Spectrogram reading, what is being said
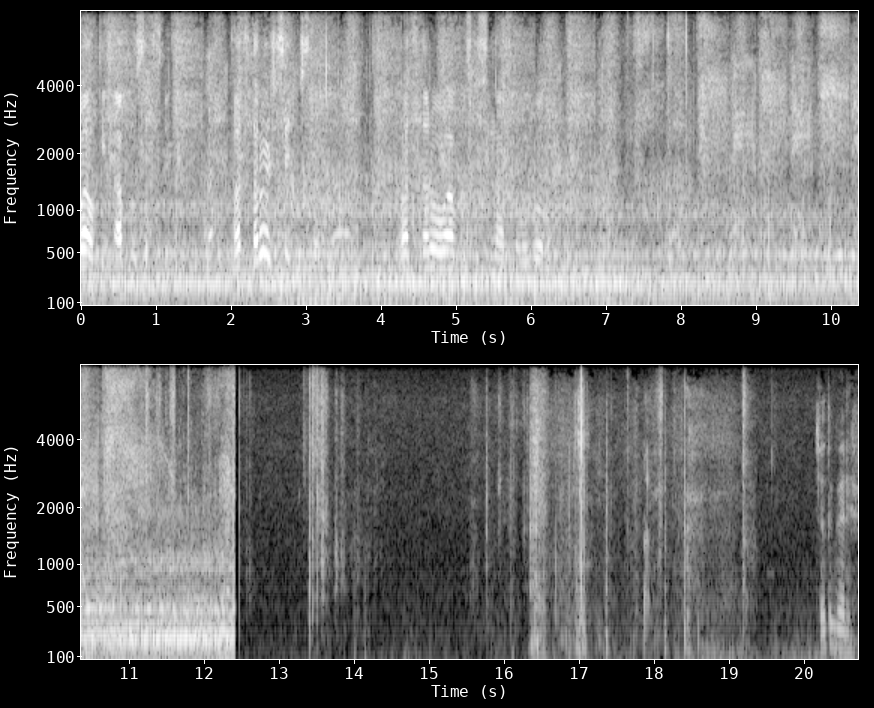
Рыбалке августовской. 22 же сегодня число? 22 августа 2017 года. Че ты говоришь?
